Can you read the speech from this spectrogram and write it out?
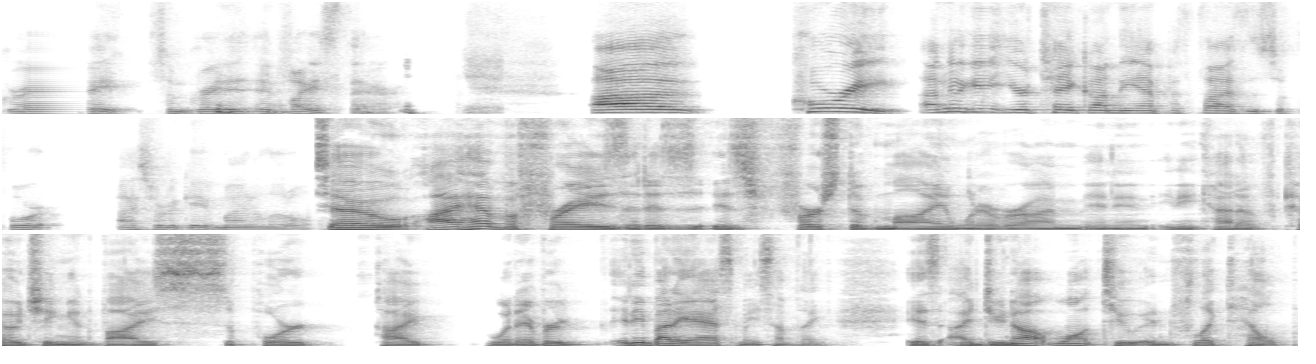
great. Some great advice there. Uh, Cory, I'm going to get your take on the empathize and support. I sort of gave mine a little. So I have a phrase that is is first of mine whenever I'm in, in any kind of coaching, advice, support type, whenever anybody asks me something, is I do not want to inflict help.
